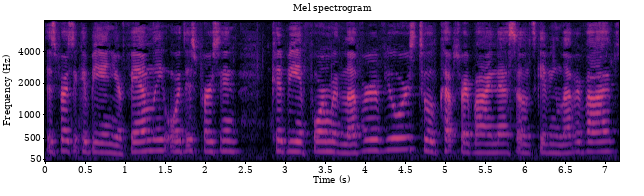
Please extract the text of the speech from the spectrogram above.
This person could be in your family or this person could be a former lover of yours. Two of Cups right behind that, so it's giving lover vibes.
